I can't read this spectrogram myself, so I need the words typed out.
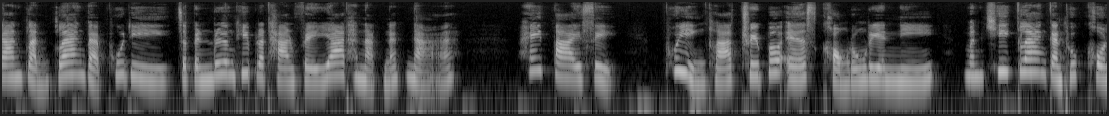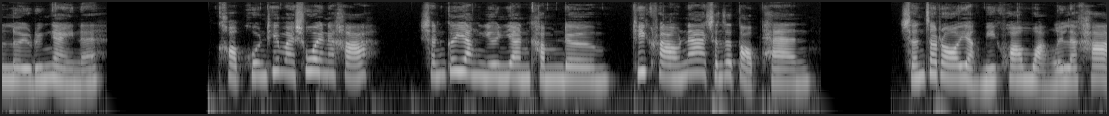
การกลั่นแกล้งแบบผู้ดีจะเป็นเรื่องที่ประธานเฟรย่าถนัดนักหนา ให้ตายสิ ผู้หญิงคลาส Triple S ของโรงเรียนนี้ มันขี้แกล้งกันทุกคนเลยหรือไงนะ ขอบคุณที่มาช่วยนะคะ ฉันก็ยังยืนยันคำเดิม ที่คราวหน้าฉันจะตอบแทน ฉันจะรออย่างมีความหวังเลยละค่ะ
